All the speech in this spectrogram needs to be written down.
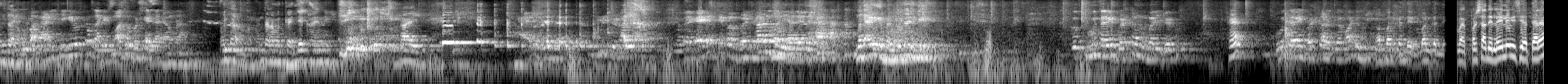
અંધારામાં. ગાડી થઈ ગયું તો લાગે માથું ભટકાઈ જાય હમણાં. અંધારામાં. અંધારામાં કઈ દેખાય નહીં. હાય. બધા આવી ગયા ભાઈ બધા ભટકાણું મરી હે? ભૂત ભટકાણું માટી બંધ કરી દે બંધ કરી દે. ભાઈ પ્રસાદી લઈ લેવી છે અત્યારે?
